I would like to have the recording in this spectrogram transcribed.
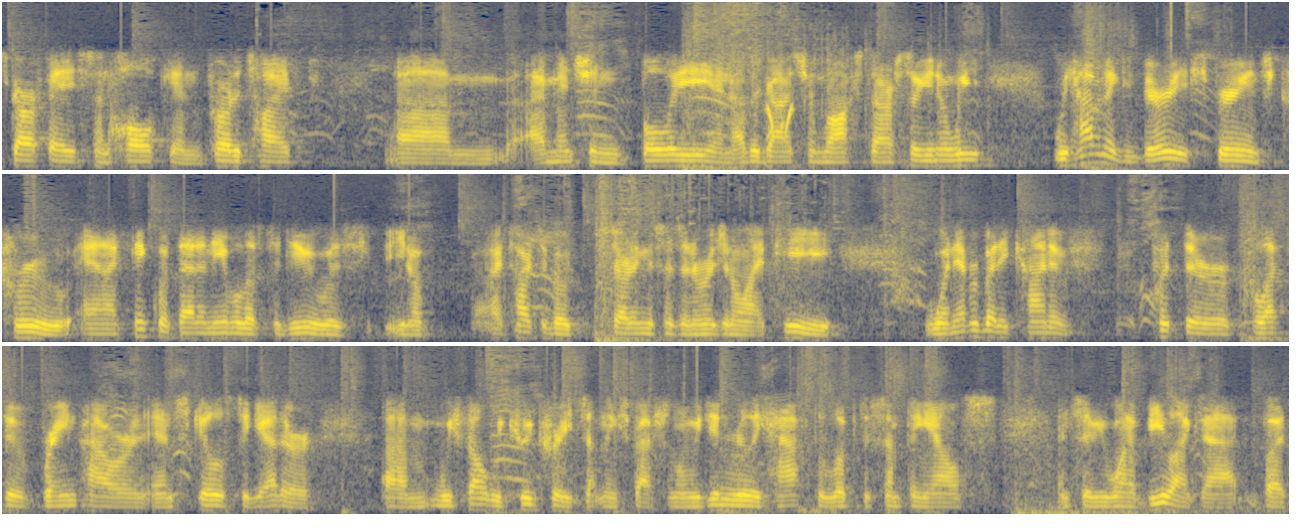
Scarface and Hulk and Prototype. Um, I mentioned Bully and other guys from Rockstar. So you know we we have a very experienced crew, and I think what that enabled us to do was, you know, I talked about starting this as an original IP. When everybody kind of put their collective brain power and, skills together, um, we felt we could create something special, and we didn't really have to look to something else and say we want to be like that. But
